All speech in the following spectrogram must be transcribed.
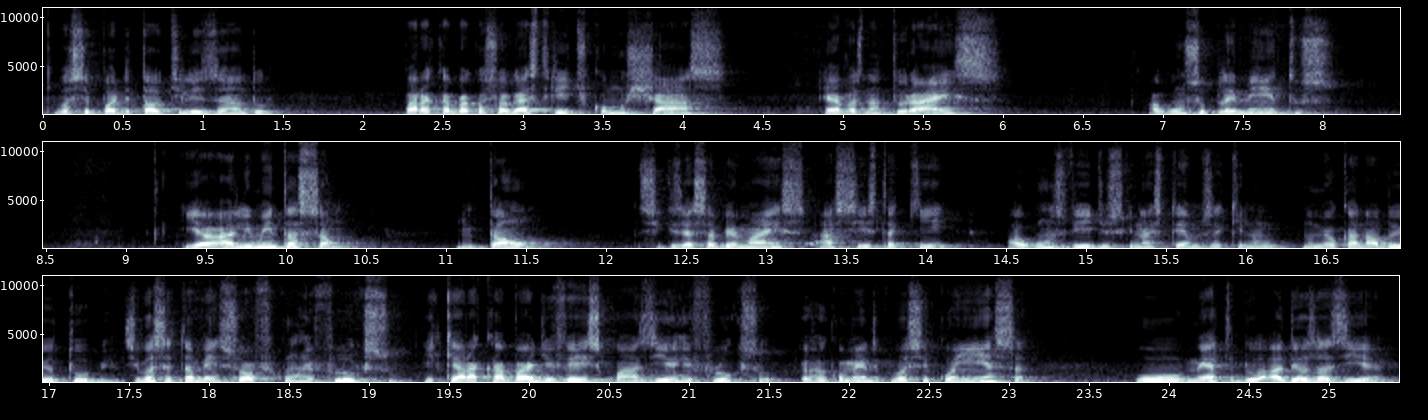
que você pode estar utilizando para acabar com a sua gastrite, como chás, ervas naturais, alguns suplementos e a alimentação. Então, se quiser saber mais, assista aqui alguns vídeos que nós temos aqui no, no, meu canal do YouTube. Se você também sofre com refluxo e quer acabar de vez com azia e refluxo, eu recomendo que você conheça o método Adeus Azia.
